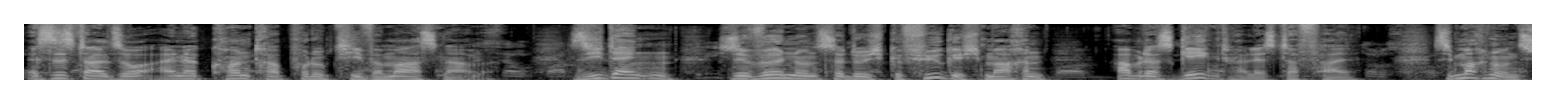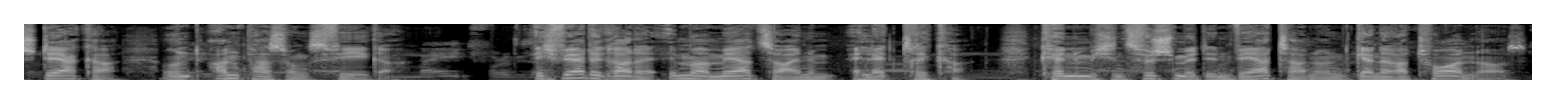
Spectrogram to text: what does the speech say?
Es ist also eine kontraproduktive Maßnahme. Sie denken, sie würden uns dadurch gefügig machen, aber das Gegenteil ist der Fall. Sie machen uns stärker und anpassungsfähiger. Ich werde gerade immer mehr zu einem Elektriker, kenne mich inzwischen mit Invertern und Generatoren aus.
